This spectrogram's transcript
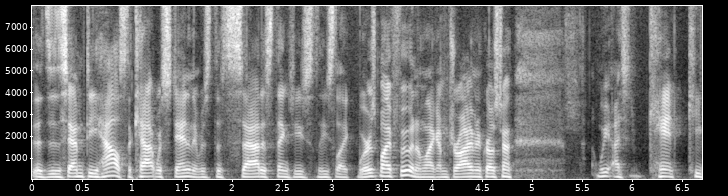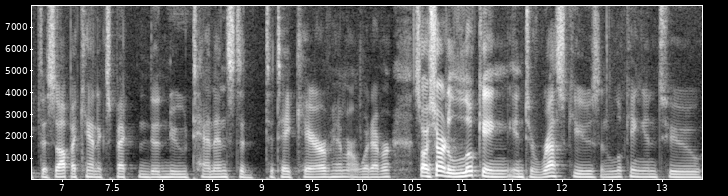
It's this empty house. The cat was standing there. It was the saddest thing. He's, he's like, where's my food? I'm like, I'm driving across town. We, I can't keep this up. I can't expect the new tenants to, to take care of him or whatever. So I started looking into rescues and looking into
